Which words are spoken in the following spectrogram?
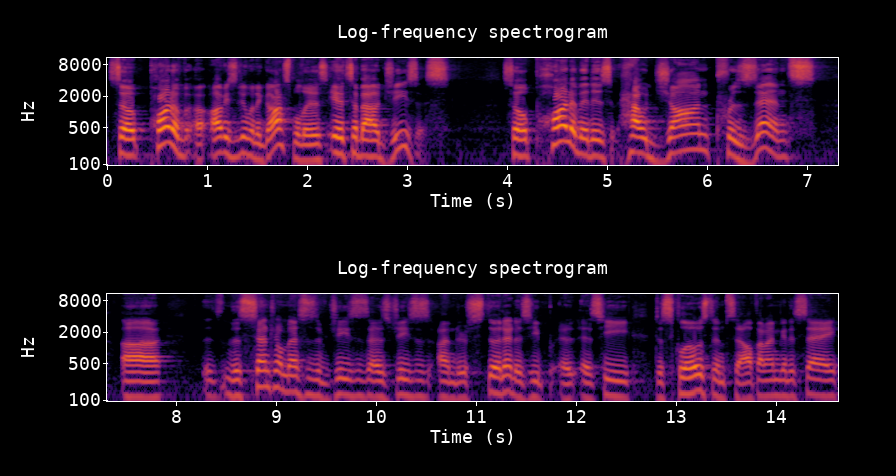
So, part of uh, obviously doing a gospel is it's about Jesus. So, part of it is how John presents uh, the central message of Jesus as Jesus understood it, as he, as he disclosed himself. And I'm going to say,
